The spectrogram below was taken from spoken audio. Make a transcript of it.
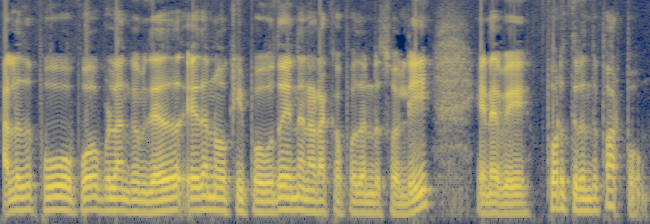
அல்லது போக போக விளங்கும். எதை- எதை நோக்கி போகுது என்ன நடக்க போகுதுன்னு சொல்லி எனவே பொறுத்திருந்து பார்ப்போம்.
